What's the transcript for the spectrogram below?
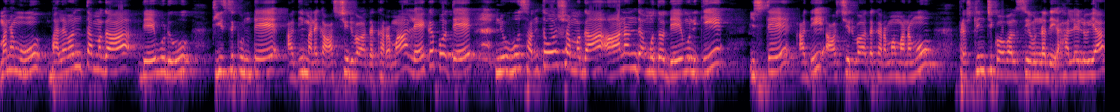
మనము బలవంతముగా దేవుడు తీసుకుంటే అది మనకు ఆశీర్వాదకరమా? లేకపోతే నువ్వు సంతోషముగా ఆనందముతో దేవునికి ఇస్తే అది ఆశీర్వాదకరమా? మనము ప్రశ్నించుకోవాల్సి ఉన్నది. హల్లెలూయా.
